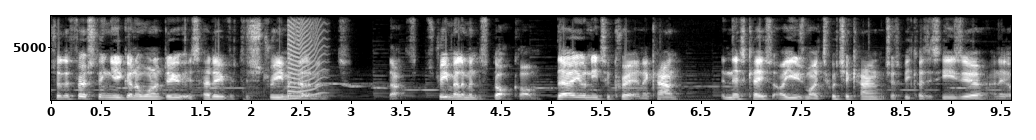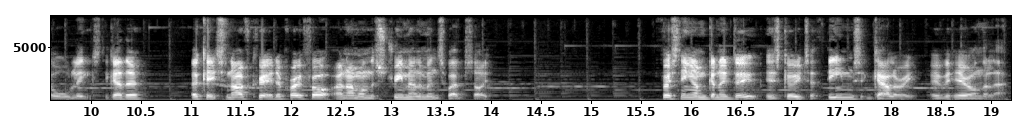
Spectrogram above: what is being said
So the first thing you're going to want to do is head over to Stream Elements. That's streamelements.com. There you'll need to create an account. In this case, I use my Twitch account just because it's easier and it all links together. Okay, so now I've created a profile and I'm on the Stream Elements website. First thing I'm going to do is go to Themes Gallery over here on the left.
